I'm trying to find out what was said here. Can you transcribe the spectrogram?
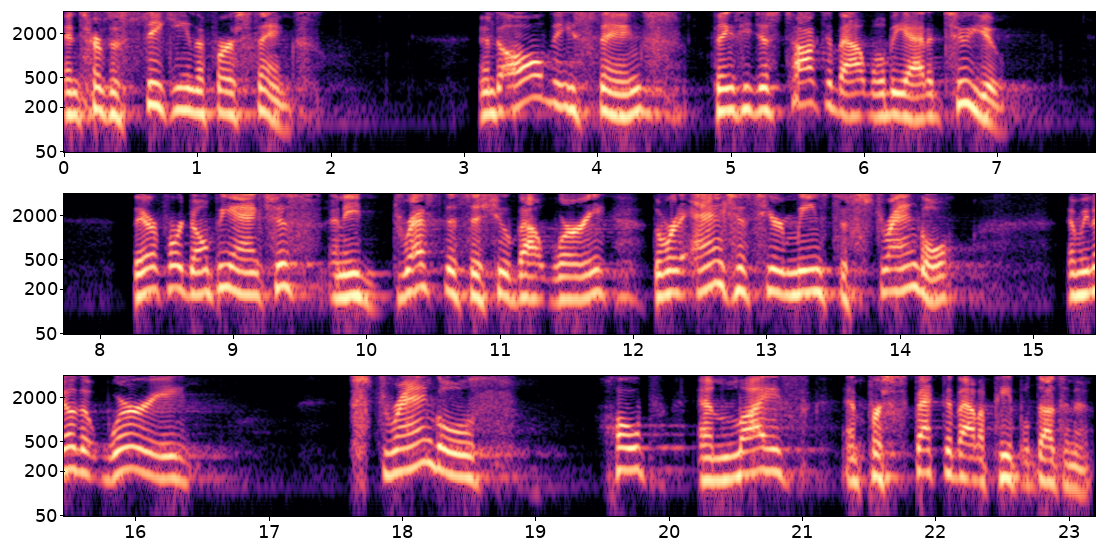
in terms of seeking the first things. And all these things, things he just talked about, will be added to you. Therefore, don't be anxious. And he addressed this issue about worry. The word anxious here means to strangle. And we know that worry strangles hope and life and perspective out of people, doesn't it?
